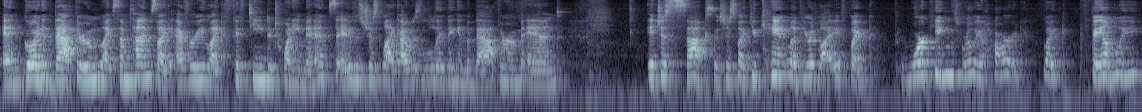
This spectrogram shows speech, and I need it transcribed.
and going to the bathroom like sometimes like every like 15 to 20 minutes it was just like i was living in the bathroom and it just sucks. It's just like you can't live your life like working's really hard like family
